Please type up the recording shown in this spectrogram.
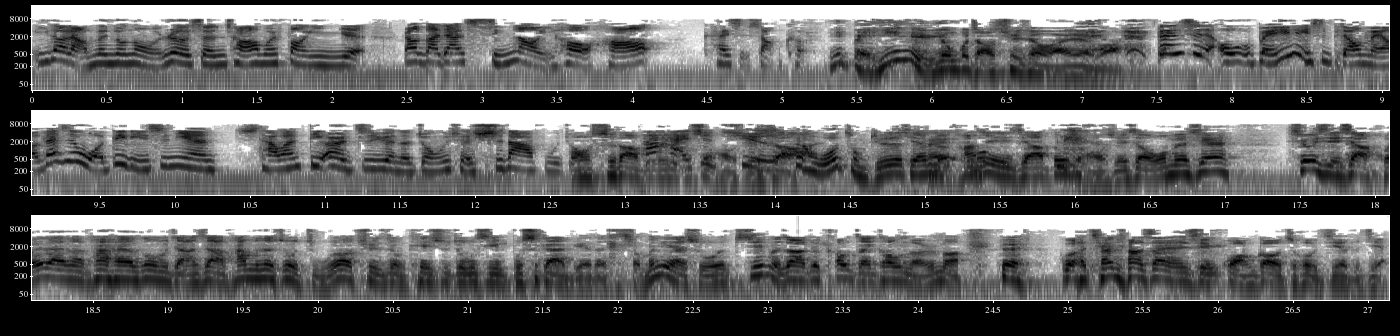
一到两分钟那种热身操，他们会放音乐，让大家醒脑以后，好开始上课。你北英女用不着去这玩意儿吧？但是我北英女是比较没有，但是我弟弟是念台湾第二志愿的中学师大附中，哦，师大附他还是去了。但我总觉得天哪，他这一家都是好学校。我们先休息一下，回来呢，他还要跟我们讲一下，他们那时候主要去这种 K 书中心，不是干别的，什么念书，基本上就靠宅靠门嘛。对，过锵锵三人行广告之后接着见。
